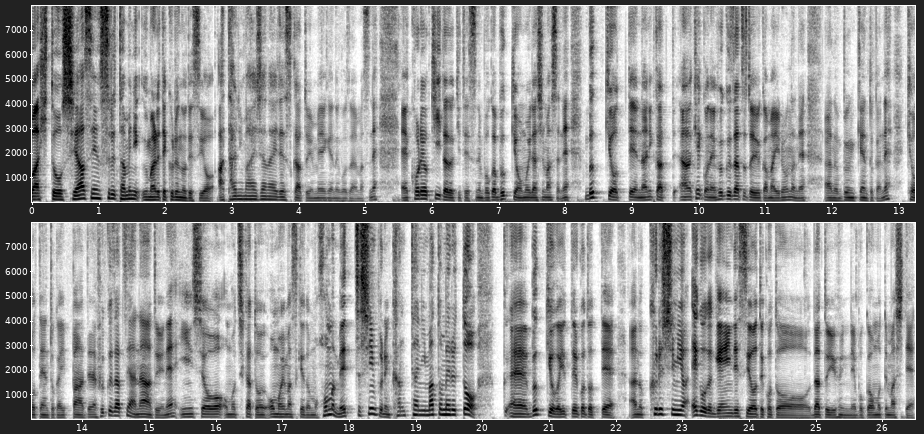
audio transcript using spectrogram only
は人を幸せにするために生まれてくるのですよ。当たり前じゃないですかという名言でございますね。えー、これを聞いた時ですね、僕は仏教を思い出しましたね。仏教って何かって、あ結構ね、複雑というか、まあ、いろんなね、あの文献とかね、経典とかいっぱいあって、複雑やなというね、印象をお持ちかと思いますけども、ほんまめっちゃシンプルに簡単にまとめると、えー、仏教が言ってることって、あの、苦しみはエゴが原因ですよってことだというふうにね、僕は思ってまして、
